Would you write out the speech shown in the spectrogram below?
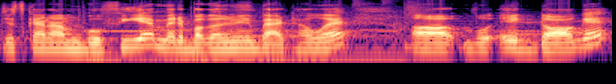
जिसका नाम गुफी है, मेरे बगल में बैठा हुआ है। वो एक डॉग है।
